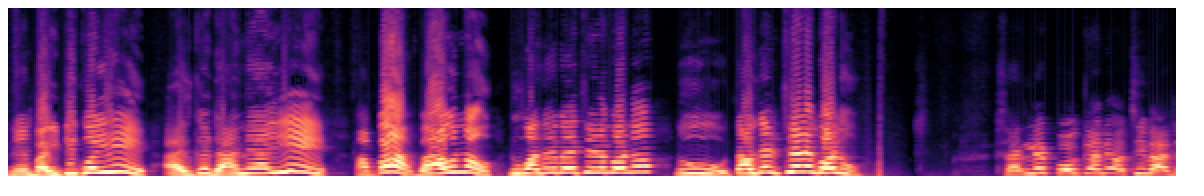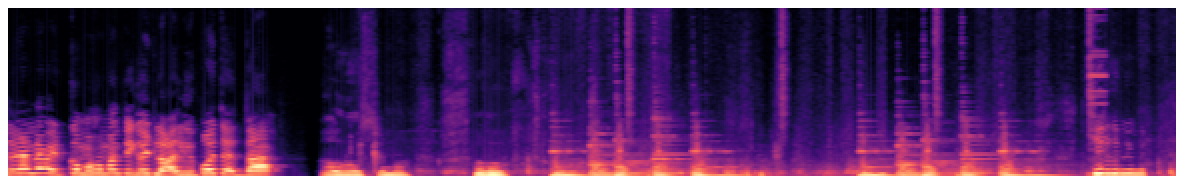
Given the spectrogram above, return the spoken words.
నేను బయటికి పోయి యాజ్గా దాన్ని అయ్యి అబ్బా బాగున్నావు. నువ్వు వందల రూపాయలు ఇచ్చిన పోను నువ్వు థౌజండ్ ఇచ్చిన పోను. సర్లే పోగానే వచ్చి వ్యాజనన్న పెట్టుకో మొహమ్మద్ తిగ ఇట్లా అలిగిపోతుందా తిరుగు నేను పెట్టుకుంటా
